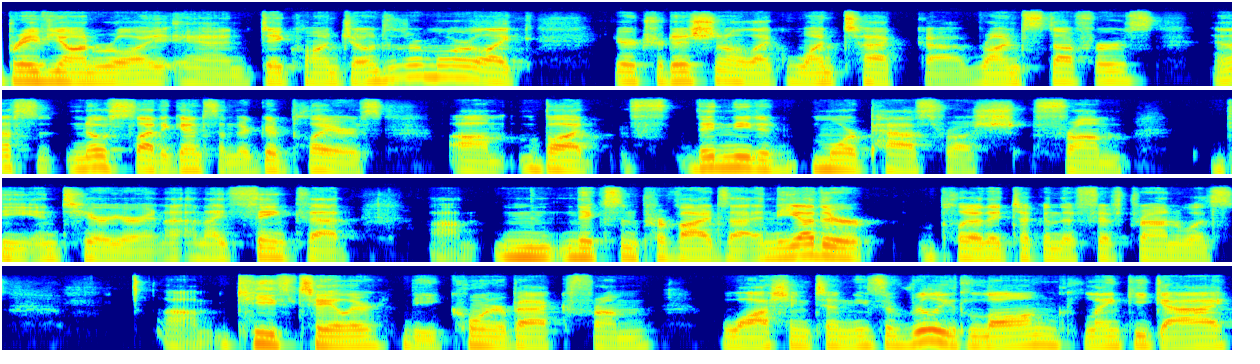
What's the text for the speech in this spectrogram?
Bravvion Roy and Daquan Jones. Are more like your traditional like one tech uh, run stuffers, and that's no slight against them. They're good players, um, but f- they needed more pass rush from the interior, and, and I think that um, Nixon provides that. And the other player they took in the fifth round was um, Keith Taylor, the cornerback from Washington. He's a really long, lanky guy.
